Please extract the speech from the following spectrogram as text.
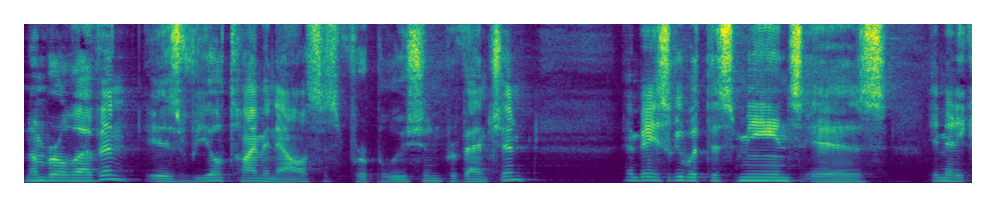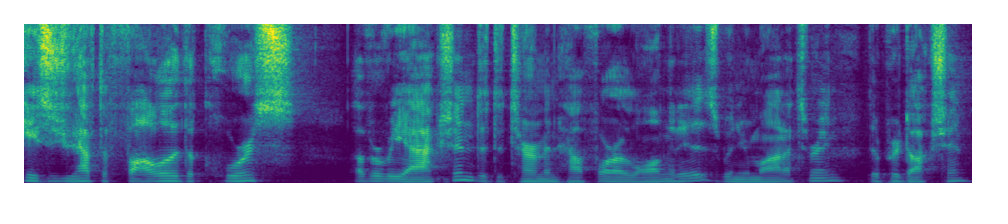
Number 11 is real time analysis for pollution prevention. And basically, what this means is in many cases, you have to follow the course of a reaction to determine how far along it is when you're monitoring the production.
